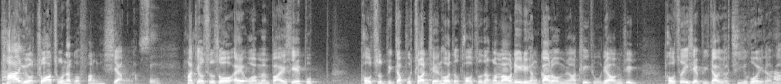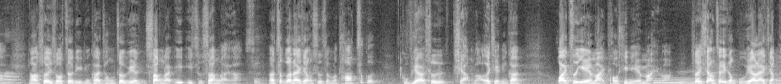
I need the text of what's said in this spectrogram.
他有抓住那个方向了。是。他就是说，哎，我们把一些不投资比较不赚钱或者投资那个毛利率很高的，我们要剔除掉，我们去。投资一些比较有机会的嘛，啊，所以说这里你看从这边上来一一直上来嘛，是，那这个来讲是什么？它这个股票是强嘛，而且你看外资也买，投信也买嘛，所以像这种股票来讲呢，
